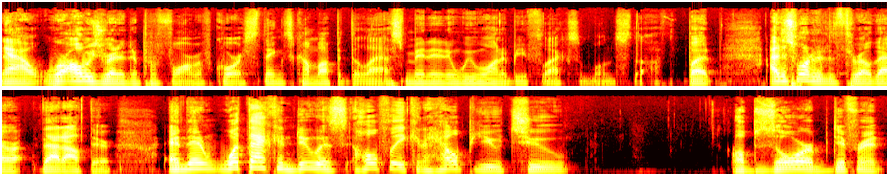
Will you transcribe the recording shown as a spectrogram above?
Now we're always ready to perform of course. Things come up at the last minute and we want to be flexible and stuff. But i just wanted to throw that that out there. And then what that can do is hopefully it can help you to absorb different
